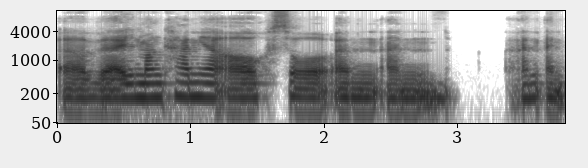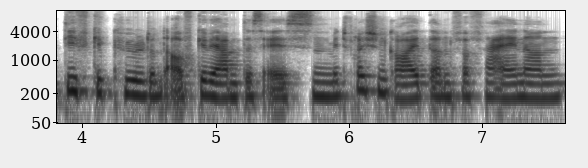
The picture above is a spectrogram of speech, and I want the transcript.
äh, weil man kann ja auch so ein, ein, ein, ein tiefgekühlt und aufgewärmtes Essen mit frischen Kräutern verfeinern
